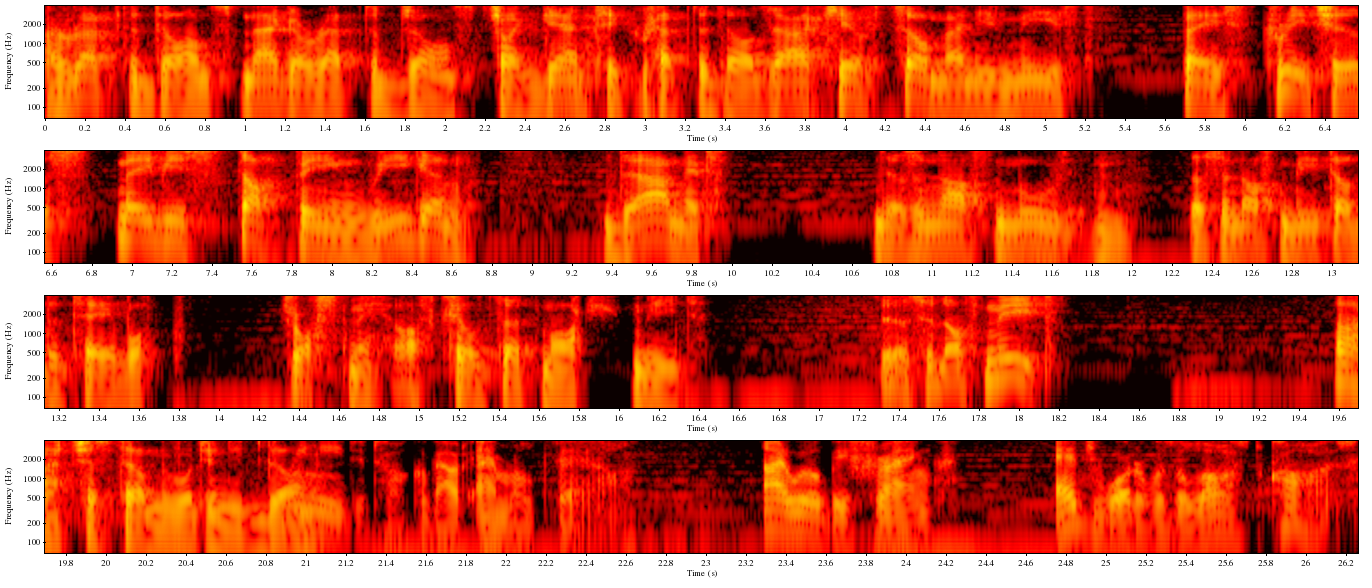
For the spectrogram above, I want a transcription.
Raptidons, Mega Raptidons, Gigantic Raptidons. I killed so many meat-based creatures. Maybe stop being vegan. Damn it. There's enough mood. There's enough meat on the table. Trust me, I've killed that much meat. There's enough meat. Ah, just tell me what you need done. We need to talk about Emerald Vale. I will be frank. Edgewater was a lost cause.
